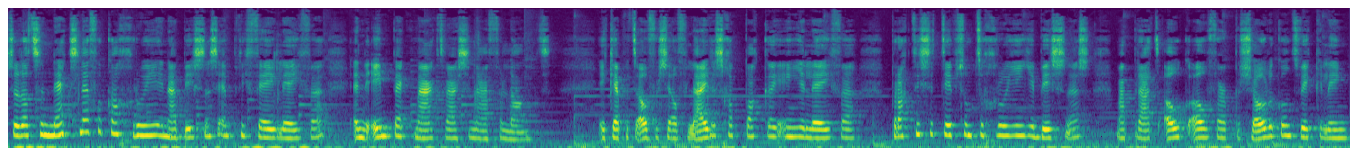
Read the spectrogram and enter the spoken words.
Zodat ze next level kan groeien in haar business en privéleven en de impact maakt waar ze naar verlangt. Ik heb het over zelfleiderschap pakken in je leven, praktische tips om te groeien in je business, maar praat ook over persoonlijke ontwikkeling,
